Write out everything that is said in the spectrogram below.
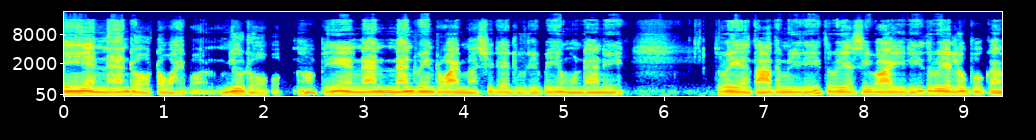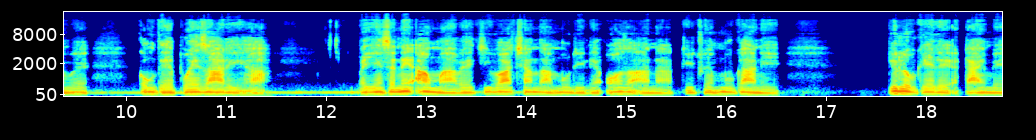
ယင်ရဲ့နန်းတော်တဝိုက်ပေါ့မြို့တော်ပေါ့နော်ဘယင်ရဲ့နန်းနန်းတွင်တဝိုက်မှာရှိတဲ့လူတွေဘယင်ဝန်တန်းတွေသူတို့ရဲ့သားသမီးတွေသူတို့ရဲ့စီးပွားရေးတွေသူတို့ရဲ့လုပ်ဖို့ကံပဲကုန်တယ်ပွဲစားတွေဟာ ဘယင်စနစ်အောက်မှာပဲကြီးပွားချမ်းသာမှုတွေနဲ့ဩဇာအာဏာတည်ထွင်မှုကနေပြုလုပ်ခဲ့တဲ့အတိုင်းပဲ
